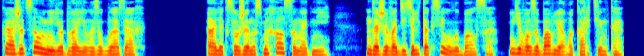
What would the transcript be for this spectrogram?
Кажется, у нее двоилось в глазах. Алекс уже насмехался над ней. Даже водитель такси улыбался. Его забавляла картинка.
